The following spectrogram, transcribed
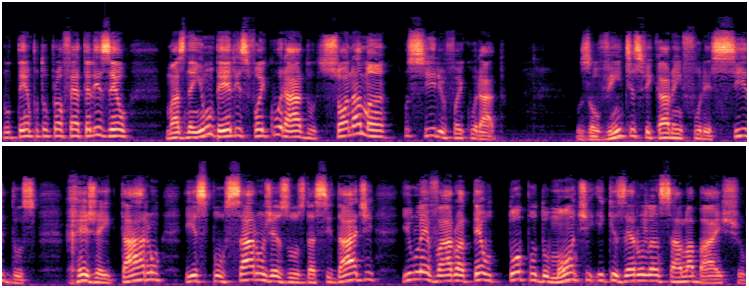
no tempo do profeta Eliseu, mas nenhum deles foi curado, só Naamã, o sírio, foi curado. Os ouvintes ficaram enfurecidos, rejeitaram e expulsaram Jesus da cidade e o levaram até o topo do monte e quiseram lançá-lo abaixo.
